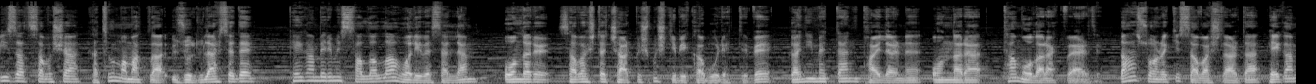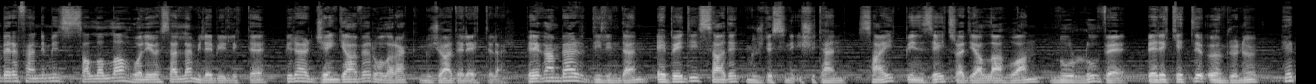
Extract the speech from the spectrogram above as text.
Bizzat savaşa katılmamakla üzüldülerse de Peygamberimiz sallallahu aleyhi ve sellem onları savaşta çarpışmış gibi kabul etti ve ganimetten paylarını onlara tam olarak verdi. Daha sonraki savaşlarda Peygamber Efendimiz sallallahu aleyhi ve sellem ile birlikte birer cengaver olarak mücadele ettiler. Peygamber dilinden ebedi saadet müjdesini işiten Said bin Zeyd radıyallahu an nurlu ve bereketli ömrünü hep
